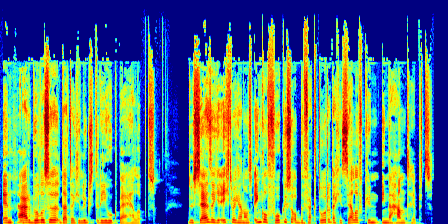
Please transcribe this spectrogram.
En daar willen ze dat de geluksdriehoek bij helpt. Dus zij zeggen echt, we gaan ons enkel focussen op de factoren dat je zelf kun, in de hand hebt.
